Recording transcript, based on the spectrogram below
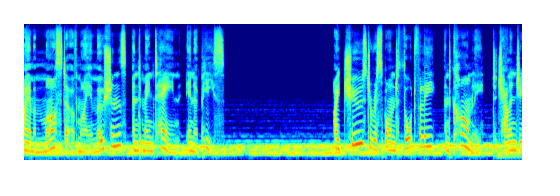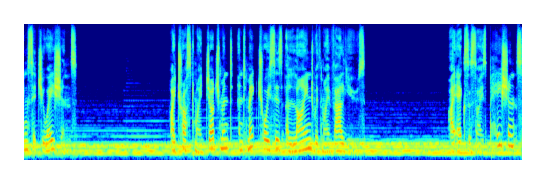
I am a master of my emotions and maintain inner peace. I choose to respond thoughtfully and calmly to challenging situations. I trust my judgment and make choices aligned with my values. I exercise patience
